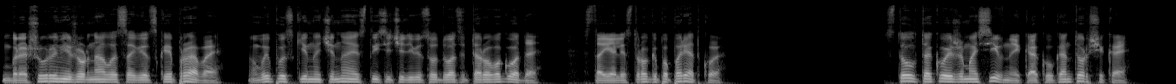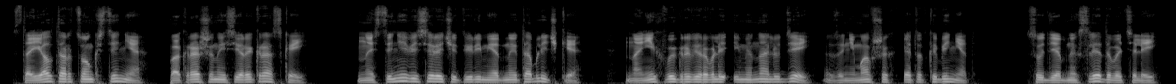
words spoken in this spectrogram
брошюрами журнала «Советское право». Выпуски, начиная с 1922 года, стояли строго по порядку. Стол такой же массивный, как у конторщика, Стоял торцом к стене, покрашенный серой краской. На стене висели четыре медные таблички. На них выгравировали имена людей, занимавших этот кабинет. Судебных следователей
